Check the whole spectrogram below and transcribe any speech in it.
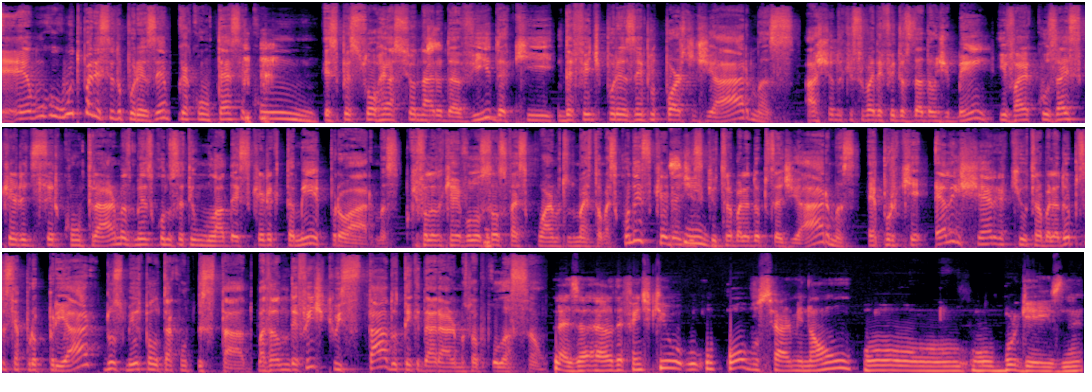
É, é muito parecido, por exemplo, o que acontece com esse pessoal reacionário da vida que defende, por exemplo, porte de armas, achando que isso vai defender o cidadão de bem e vai acusar a esquerda de ser contra armas, mesmo quando você tem um lado da esquerda que também é pró-armas. Porque falando que a revolução se faz com arma e tudo mais e tal. Mas quando a esquerda Sim. diz que o trabalhador precisa de armas, é porque ela enxerga que o trabalhador precisa se apropriar dos meios para lutar contra o Estado. Mas ela não defende que o Estado tem que dar armas para a população. Aliás, ela defende que o, o, o povo se arme, não o, o, burguês, né?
